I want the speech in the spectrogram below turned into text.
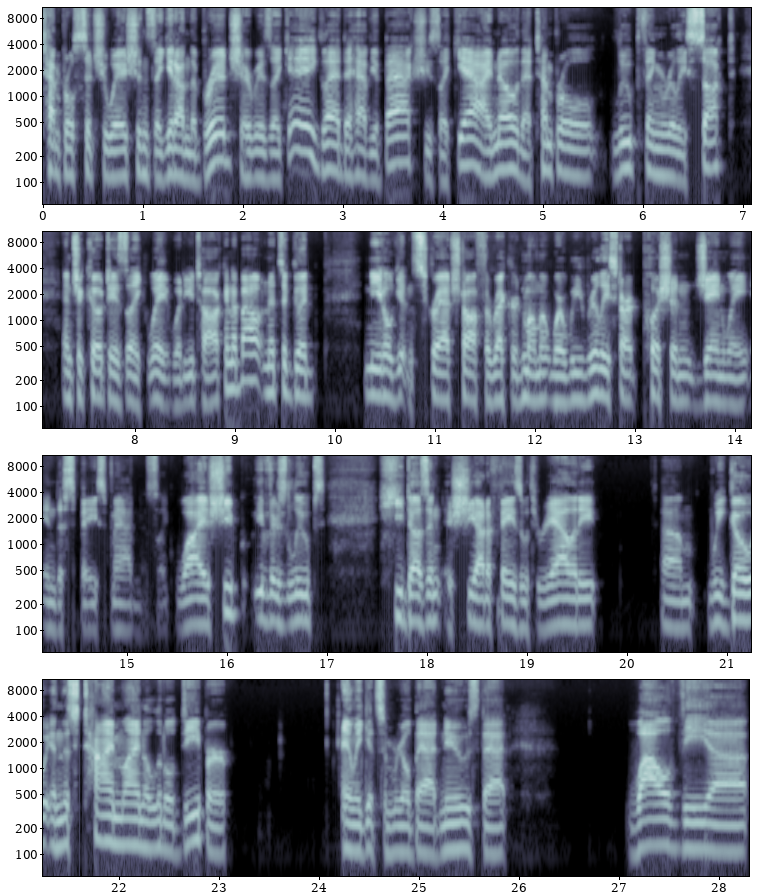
temporal situations. They get on the bridge. Everybody's like, "Hey, glad to have you back." She's like, "Yeah, I know that temporal loop thing really sucked." And Chakotay's like, "Wait, what are you talking about?" And it's a good needle getting scratched off the record moment where we really start pushing Janeway into space madness. Like, why is she believe there's loops? He doesn't. Is she out of phase with reality? Um, we go in this timeline a little deeper, and we get some real bad news that while the uh,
